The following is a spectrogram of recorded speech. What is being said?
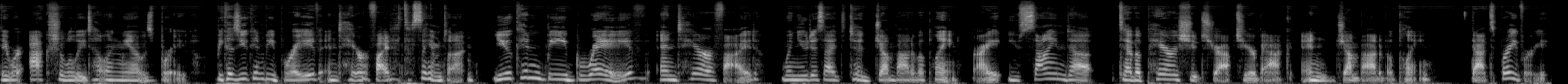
they were actually telling me I was brave. Because you can be brave and terrified at the same time. You can be brave and terrified when you decide to jump out of a plane, right? You signed up to have a parachute strapped to your back and jump out of a plane. That's bravery.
